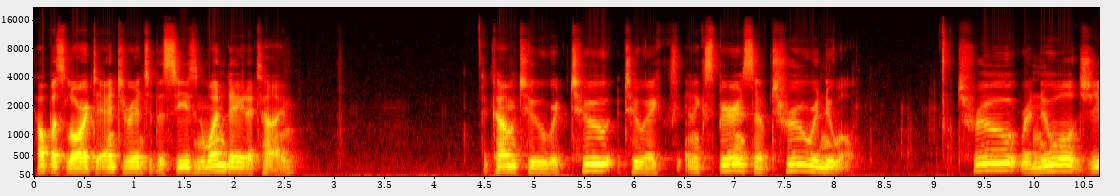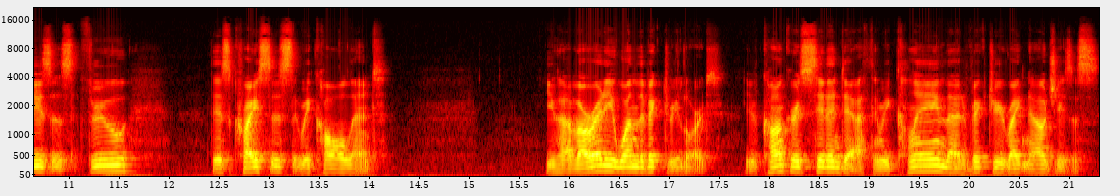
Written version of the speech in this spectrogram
Help us, Lord, to enter into the season one day at a time, to come to, to, to a, an experience of true renewal. True renewal, Jesus, through this crisis that we call Lent. You have already won the victory, Lord. You've conquered sin and death, and we claim that victory right now, Jesus,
